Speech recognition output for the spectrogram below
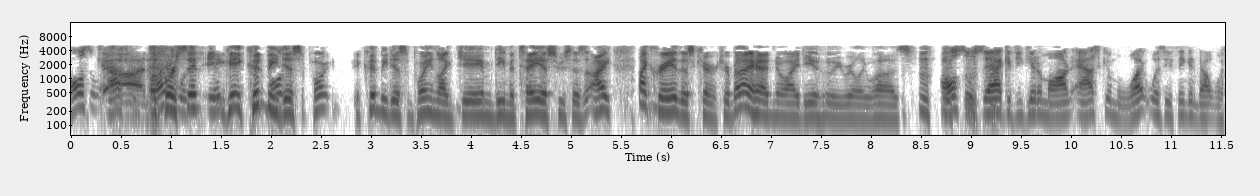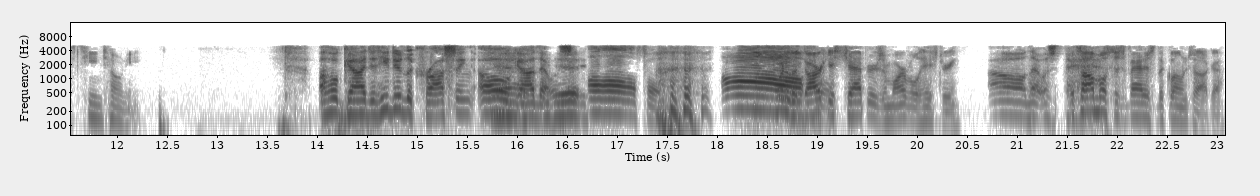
Also, God. Of course, was- it, it, it could be Well- disappoint. It could be disappointing, like J.M. DeMatteis, who says, "I I created this character, but I had no idea who he really was." also, Zach, if you get him on, ask him what was he thinking about with Teen Tony. Oh God, did he do the crossing? Oh Yes, God, that was did. awful. One of the darkest chapters in Marvel history. Oh, that was. Bad. It's almost as bad as the Clone Saga.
